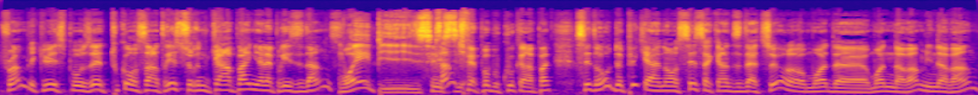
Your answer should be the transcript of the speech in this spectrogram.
Trump et que lui est supposé être tout concentré sur une campagne à la présidence? Oui, puis c'est... Ça qu'il fait pas beaucoup campagne. C'est drôle, depuis qu'il a annoncé sa candidature au mois de, au mois de novembre, mi-novembre,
